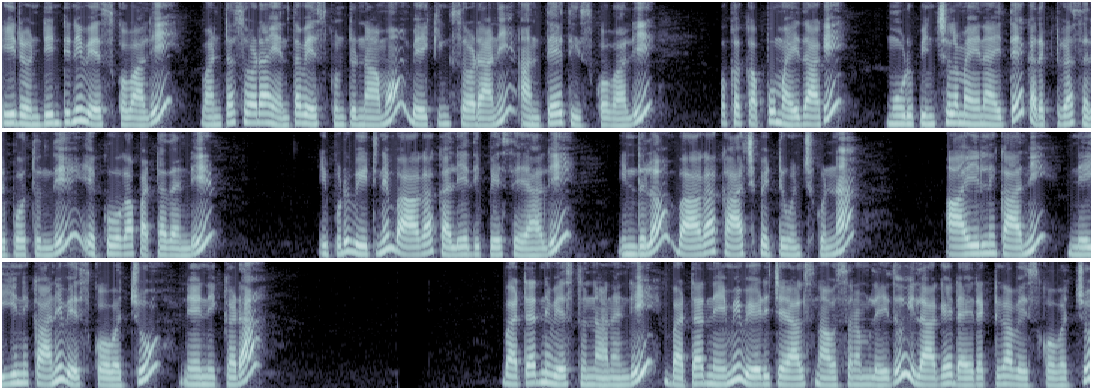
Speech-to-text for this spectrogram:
ఈ రెండింటిని వేసుకోవాలి. వంట సోడా ఎంత వేసుకుంటున్నామో బేకింగ్ సోడాని అంతే తీసుకోవాలి. ఒక కప్పు మైదాకి మూడు పించులమైన అయితే కరెక్ట్గా సరిపోతుంది. ఎక్కువగా పట్టదండి. ఇప్పుడు వీటిని బాగా కలియదిప్పేసేయాలి ఇందులో బాగా కాచిపెట్టి ఉంచుకున్న ఆయిల్ని కానీ నెయ్యిని కానీ వేసుకోవచ్చు. నేను ఇక్కడ బటర్ని వేస్తున్నానండి. బటర్ని ఏమి వేడి చేయాల్సిన అవసరం లేదు. ఇలాగే డైరెక్ట్గా వేసుకోవచ్చు.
